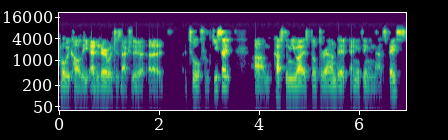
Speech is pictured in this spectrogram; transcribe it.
what we call the editor, which is actually a, a, tool from Keysight, um, custom UIs built around it, anything in that space.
